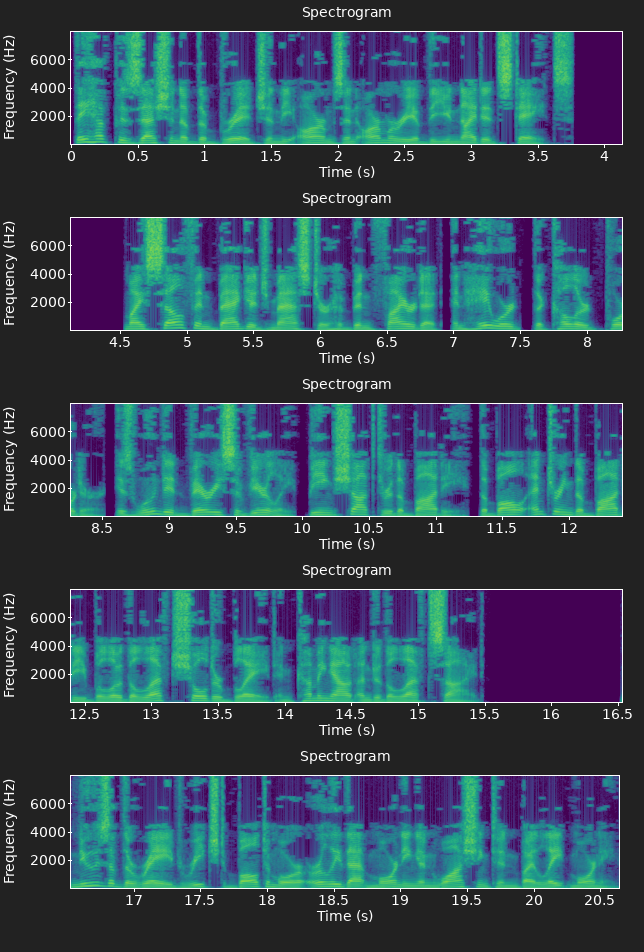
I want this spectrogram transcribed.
They have possession of the bridge and the arms and armory of the United States. Myself and baggage master have been fired at, and Hayward, the colored porter, is wounded very severely, being shot through the body, the ball entering the body below the left shoulder blade and coming out under the left side. News of the raid reached Baltimore early that morning and Washington by late morning.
